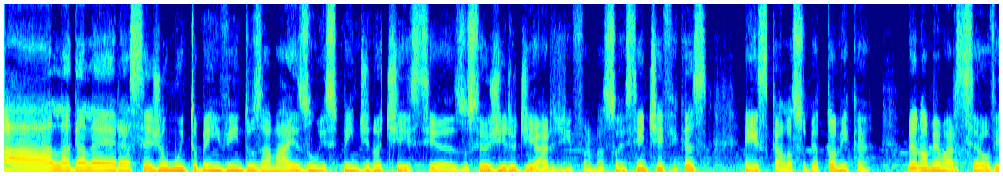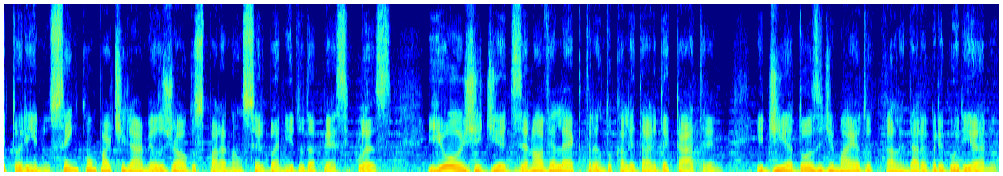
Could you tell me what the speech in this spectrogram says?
Fala galera, sejam muito bem-vindos a mais um Spin de Notícias, o seu giro diário de informações científicas em escala subatômica. Meu nome é Marcel Vitorino, sem compartilhar meus jogos para não ser banido da PS Plus. E hoje, dia 19 Electran do calendário Decatrian e dia 12 de maio do calendário Gregoriano,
